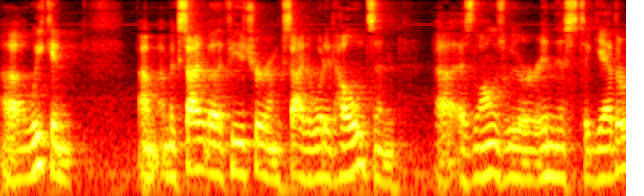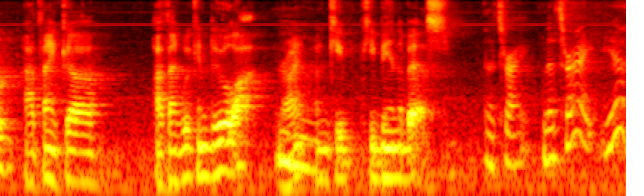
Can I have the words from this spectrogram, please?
uh, we can I'm, I'm excited about the future. I'm excited what it holds, and uh, as long as we are in this together, I think uh, I think we can do a lot, right? Mm. And keep keep being the best. That's right. That's right. Yeah.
